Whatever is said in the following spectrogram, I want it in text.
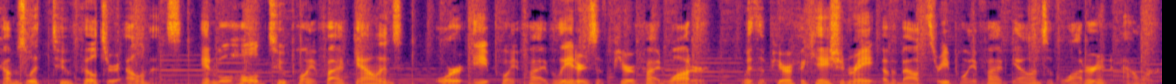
comes with two filter elements and will hold 2.5 gallons or 8.5 liters of purified water with a purification rate of about 3.5 gallons of water an hour.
